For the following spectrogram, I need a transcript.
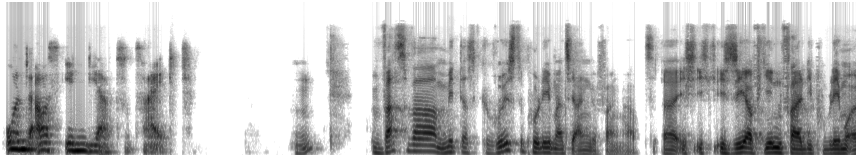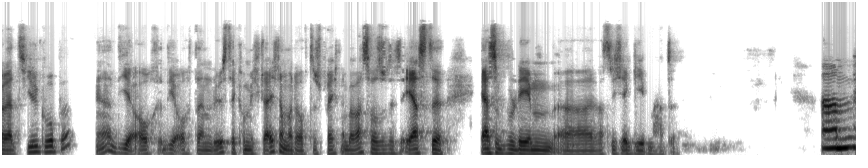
und aus India zurzeit. Mhm. Was war mit das größte Problem, als ihr angefangen habt? Äh, ich, ich, ich, sehe auf jeden Fall die Probleme eurer Zielgruppe, ja, die, ihr auch, die auch dann löst. Da komme ich gleich nochmal drauf zu sprechen. Aber was war so das erste, erste Problem, äh, was sich ergeben hatte? Ähm,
